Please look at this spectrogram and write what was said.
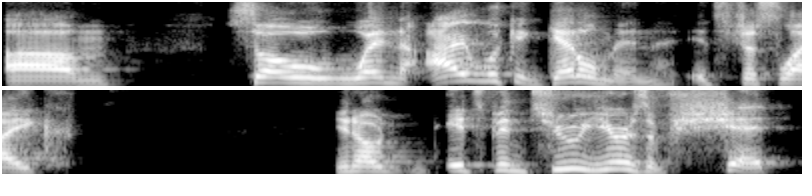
Um, so when I look at Gettleman, it's just like, you know, it's been two years of shit.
